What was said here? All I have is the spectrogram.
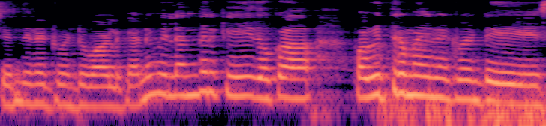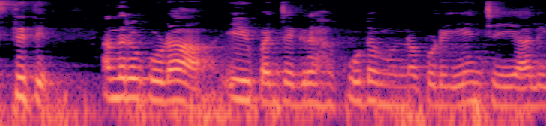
చెందినటువంటి వాళ్ళు కానీ వీళ్ళందరికీ ఇది ఒక పవిత్రమైనటువంటి స్థితి. అందరూ కూడా ఈ పంచగ్రహ కూటమి ఉన్నప్పుడు ఏం చేయాలి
